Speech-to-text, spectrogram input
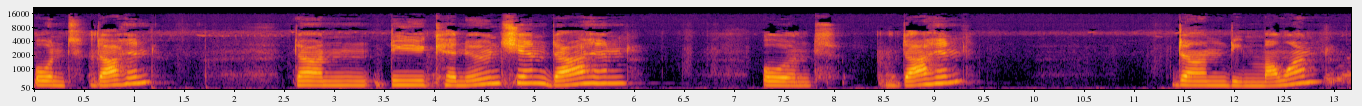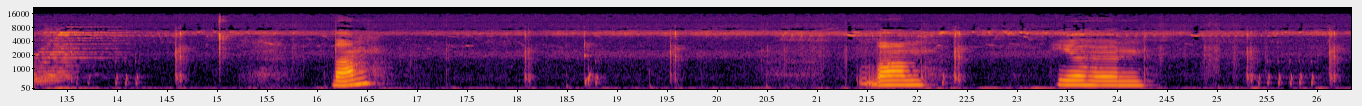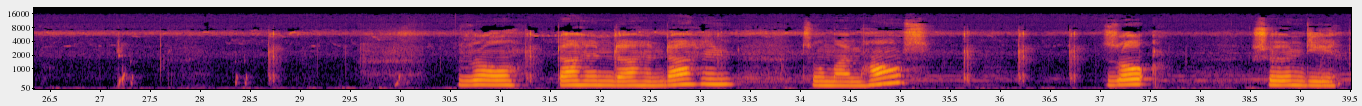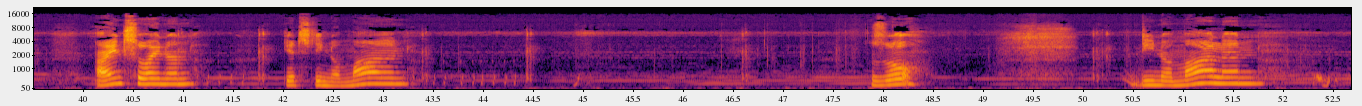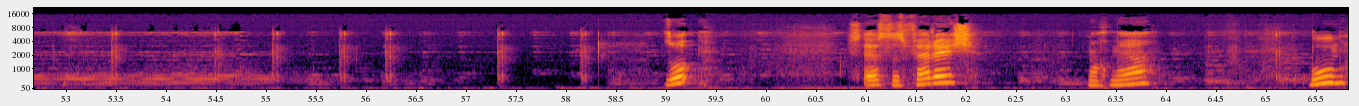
Und dahin. Dann die Kanönchen dahin und dahin. Dann die Mauern. Bam. Bam. Hierhin. So dahin, dahin, dahin zu meinem Haus. So, schön die einzäunen. Jetzt die normalen. So. die normalen. So. Das erste ist fertig. Noch mehr. Boom.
